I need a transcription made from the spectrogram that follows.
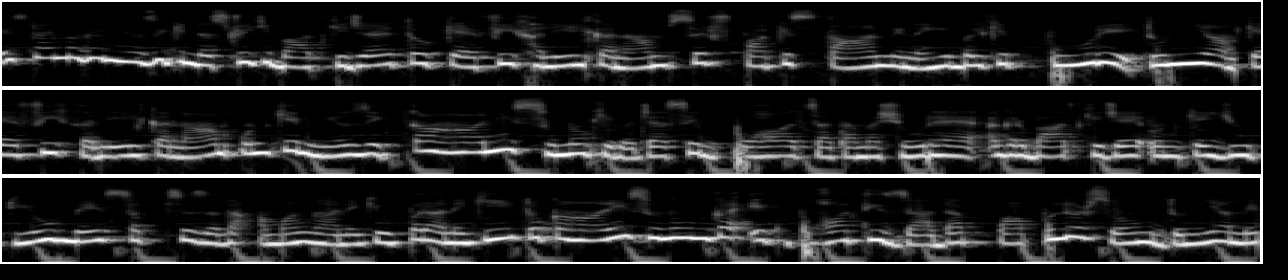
इस टाइम अगर म्यूज़िक इंडस्ट्री की बात की जाए तो कैफी खलील का नाम सिर्फ़ पाकिस्तान में नहीं, बल्कि पूरे दुनिया कैफी खलील का नाम, उनके म्यूज़िक कहानी सुनो की वजह से बहुत ज़्यादा मशहूर है। अगर बात की जाए उनके यूट्यूब में सबसे ज़्यादा अमंग आने के ऊपर आने की तो कहानी सुनो उनका एक बहुत ही ज़्यादा पॉपुलर सॉन्ग दुनिया में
